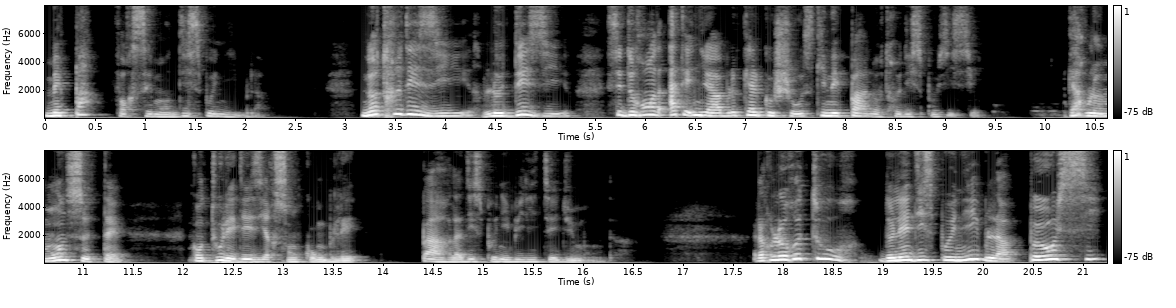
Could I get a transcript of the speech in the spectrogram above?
mais pas forcément disponible. Notre désir, le désir, c'est de rendre atteignable quelque chose qui n'est pas à notre disposition. Car le monde se tait quand tous les désirs sont comblés par la disponibilité du monde. Alors le retour de l'indisponible peut aussi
